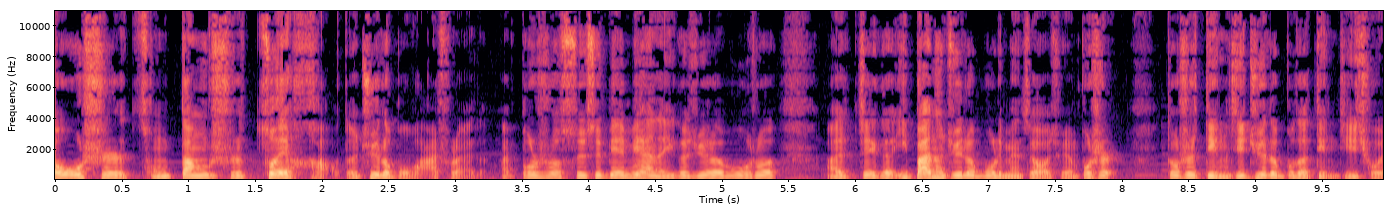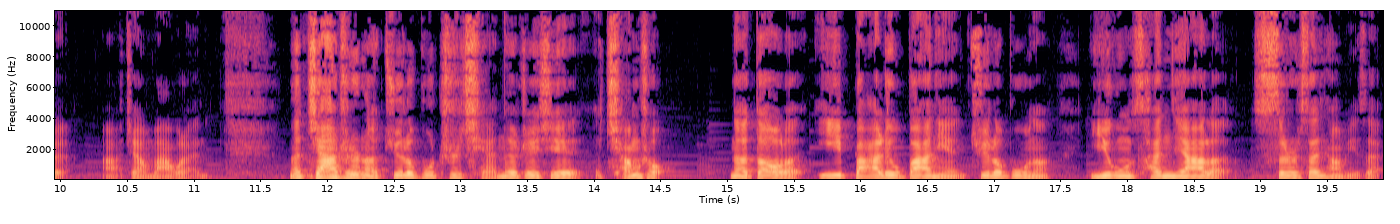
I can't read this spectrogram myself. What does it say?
都是从当时最好的俱乐部挖出来的啊，不是说随随便便的一个俱乐部说啊，这个一般的俱乐部里面最好球员不是，都是顶级俱乐部的顶级球员啊，这样挖过来的。那加之呢，俱乐部之前的这些强手，那到了一八六八年，俱乐部呢一共参加了四十三场比赛，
